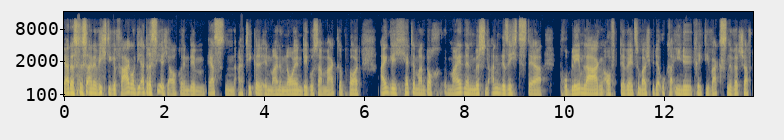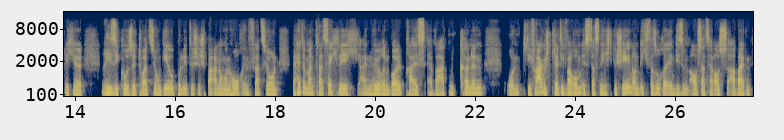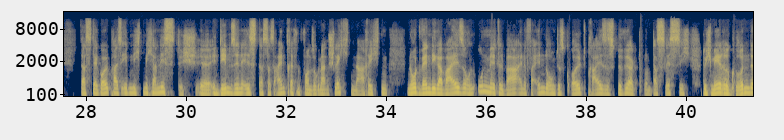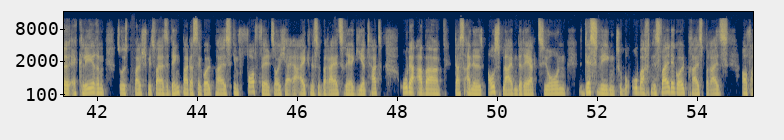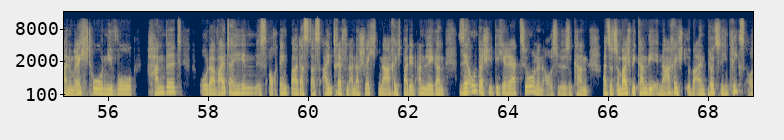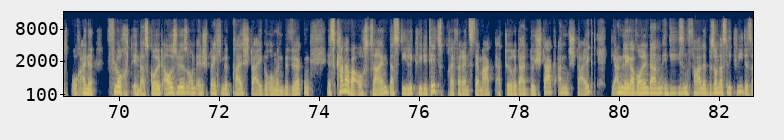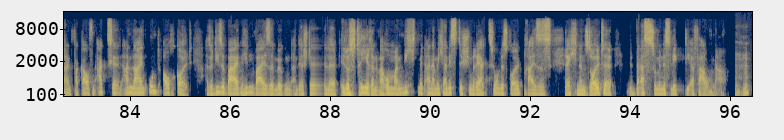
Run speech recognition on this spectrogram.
Ja, das ist eine wichtige Frage und die adressiere ich auch in dem ersten Artikel in meinem neuen Degussa Marktreport. Eigentlich hätte man doch meinen müssen, angesichts der Problemlagen auf der Welt, zum Beispiel der Ukraine-Krieg, die wachsende wirtschaftliche Risikosituation, geopolitische Spannungen, Hochinflation, da hätte man tatsächlich einen höheren Goldpreis erwarten können. Und die Frage stellt sich, warum ist das nicht geschehen? Und ich versuche in diesem Aufsatz herauszuarbeiten, dass der Goldpreis eben nicht mechanistisch äh, in dem Sinne ist, dass das Eintreffen von sogenannten schlechten Nachrichten notwendigerweise und unmittelbar eine Veränderung des Goldpreises bewirkt. Und das lässt sich durch mehrere Gründe erklären. So ist beispielsweise denkbar, dass der Goldpreis im Vorfeld solcher Ereignisse bereits reagiert hat oder aber, dass eine ausbleibende Reaktion deswegen zu beobachten ist, weil der Goldpreis bereits auf einem recht hohen Niveau handelt oder weiterhin ist auch denkbar, dass das Eintreffen einer schlechten Nachricht bei den Anlegern sehr unterschiedliche Reaktionen auslösen kann. Also zum Beispiel kann die Nachricht über einen plötzlichen Kriegsausbruch eine Flucht in das Gold auslösen und entsprechende Preissteigerungen bewirken. Es kann aber auch sein, dass die Liquiditätspräferenz der Marktakteure dadurch stark ansteigt. Die Anleger wollen dann in diesem Falle besonders liquide sein, verkaufen Aktien, Anleihen und auch Gold. Also diese beiden Hinweise mögen an der Stelle Stelle illustrieren, warum man nicht mit einer mechanistischen Reaktion des Goldpreises rechnen sollte. Das zumindest legt die Erfahrung nahe. Mhm.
